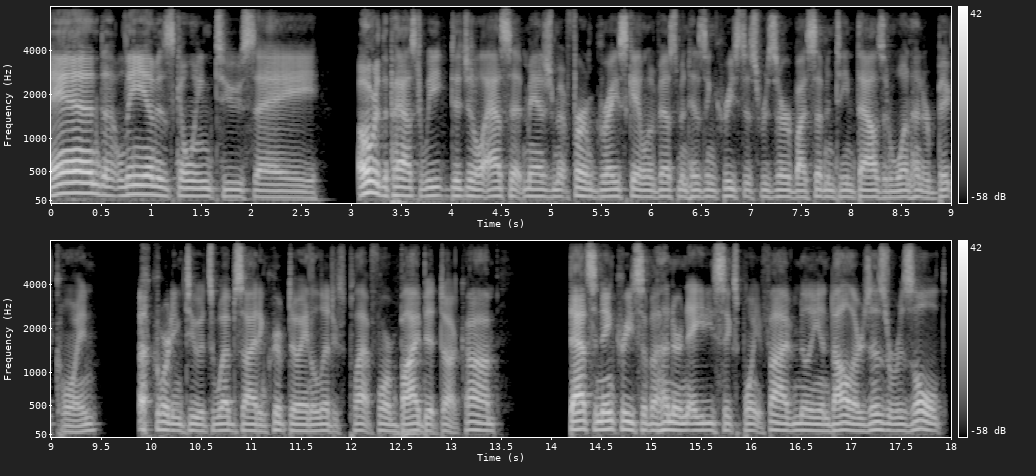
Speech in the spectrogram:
And Liam is going to say over the past week, digital asset management firm Grayscale Investment has increased its reserve by 17,100 Bitcoin, according to its website and crypto analytics platform Bybit.com. That's an increase of $186.5 million. As a result,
